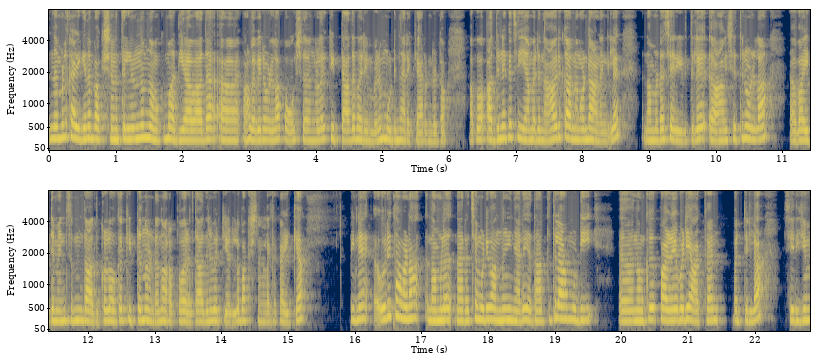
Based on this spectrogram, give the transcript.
നമ്മൾ കഴിക്കുന്ന ഭക്ഷണത്തിൽ നിന്നും നമുക്ക് മതിയാവാത്ത അളവിലുള്ള പോഷകങ്ങൾ കിട്ടാതെ വരുമ്പോഴും മുടി നരയ്ക്കാറുണ്ട് കേട്ടോ. അപ്പോൾ അതിനൊക്കെ ചെയ്യാൻ പറ്റുന്ന ആ ഒരു കാരണം കൊണ്ടാണെങ്കിൽ നമ്മുടെ ശരീരത്തിൽ ആവശ്യത്തിനുള്ള വൈറ്റമിൻസും ധാതുക്കളും ഒക്കെ കിട്ടുന്നുണ്ടെന്ന് ഉറപ്പ് വരുത്തുക അതിന് പറ്റിയിട്ടുള്ള ഭക്ഷണങ്ങളൊക്കെ കഴിക്കുക. പിന്നെ ഒരു തവണ നമ്മൾ നരച്ച മുടി വന്നു കഴിഞ്ഞാൽ യഥാർത്ഥത്തിൽ ആ മുടി നമുക്ക് പഴയപടി ആക്കാൻ പറ്റില്ല. ശരിക്കും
